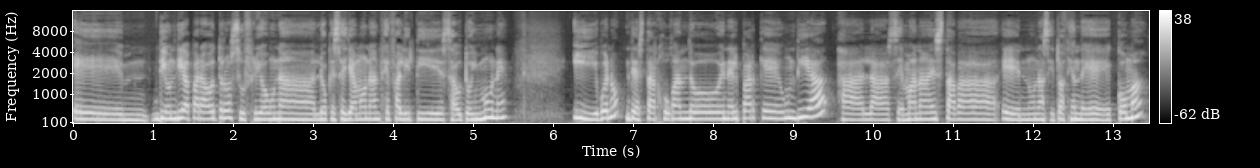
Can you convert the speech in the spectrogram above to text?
eh, de un día para otro sufrió una, lo que se llama una encefalitis autoinmune y bueno, de estar jugando en el parque un día, a la semana estaba en una situación de coma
